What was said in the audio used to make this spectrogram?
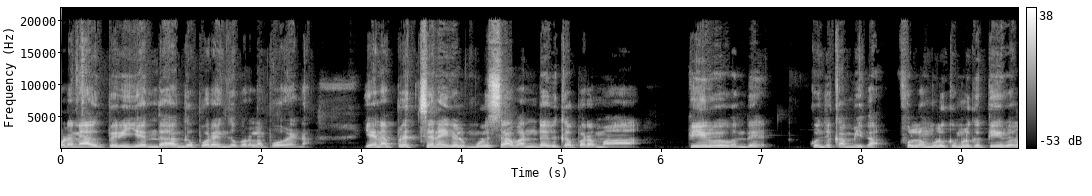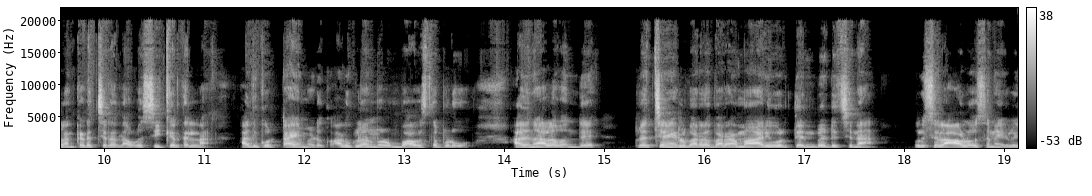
உடனே அதுக்கு பெரிய இந்த அங்கே போகிறேன் இங்கே போகிறலாம் போக வேண்டாம். ஏன்னா பிரச்சனைகள் முழுசாக வந்ததுக்கப்புறமா தீர்வு வந்து கொஞ்சம் கம்மி தான். ஃபுல்லாக முழுக்க முழுக்க தீர்வெல்லாம் கிடச்சிடாது அவ்வளோ சீக்கிரத்திலலாம். அதுக்கு ஒரு டைம் எடுக்கும். அதுக்குள்ளே நம்ம ரொம்ப அவஸ்தைப்படுவோம். அதனால் வந்து பிரச்சனைகள் வர வர மாதிரி ஒரு தென்பட்டுச்சுன்னா ஒரு சில ஆலோசனைகளை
